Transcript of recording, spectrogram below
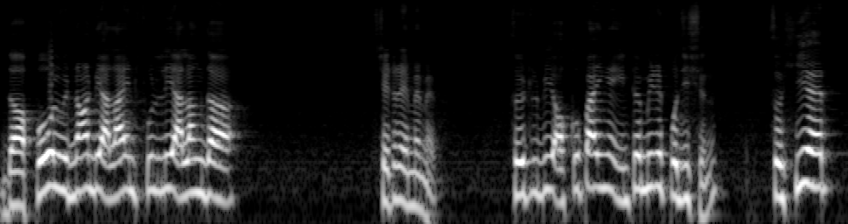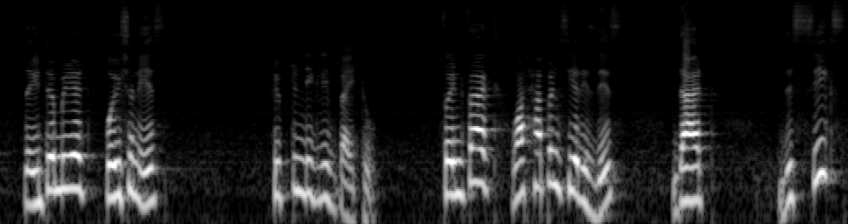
the pole will not be aligned fully along the stator MMF. So, it will be occupying an intermediate position. So, here the intermediate position is 15 degrees by 2. So, in fact, what happens here is this that this 6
